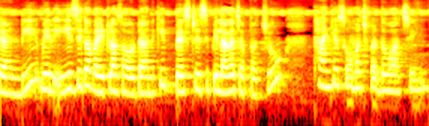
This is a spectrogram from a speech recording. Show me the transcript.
చేయండి. మీరు ఈజీగా వెయిట్ లాస్ అవ్వడానికి బెస్ట్ రెసిపీ లాగా చెప్పచ్చు. Thank you so much for the watching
